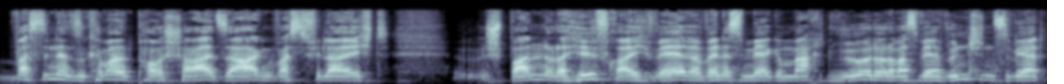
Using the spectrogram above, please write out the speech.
was sind denn so, kann man pauschal sagen, was vielleicht spannend oder hilfreich wäre, wenn es mehr gemacht würde oder was wäre wünschenswert?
